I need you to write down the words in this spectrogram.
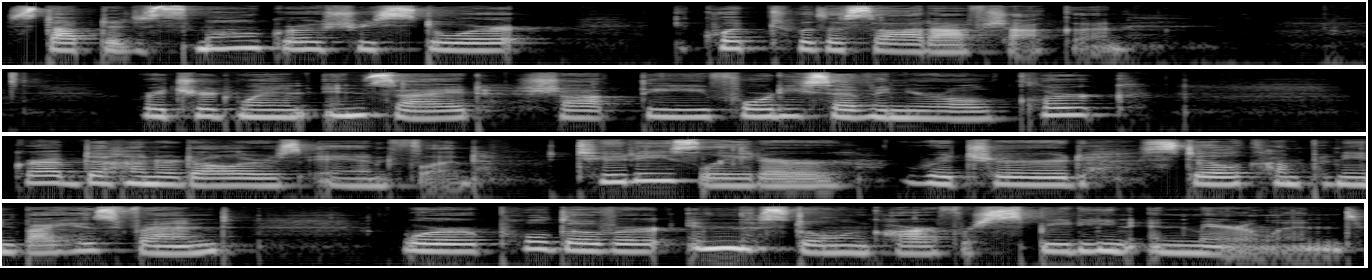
stopped at a small grocery store equipped with a sawed off shotgun. Richard went inside, shot the 47 year old clerk, grabbed $100, and fled. Two days later, Richard, still accompanied by his friend, were pulled over in the stolen car for speeding in Maryland.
